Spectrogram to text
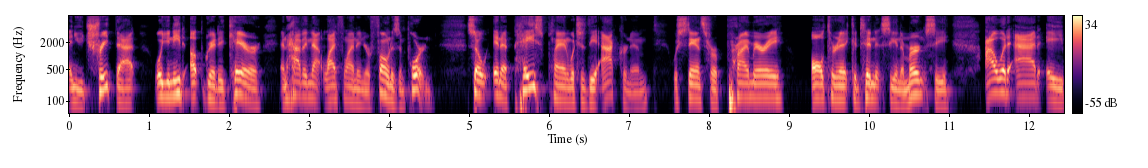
and you treat that, well, you need upgraded care, and having that lifeline in your phone is important. So, in a PACE plan, which is the acronym, which stands for primary, alternate, contingency, and emergency, I would add a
